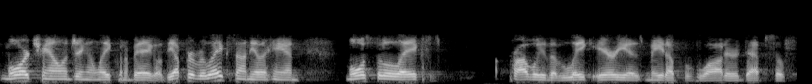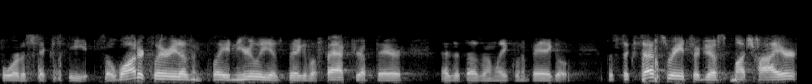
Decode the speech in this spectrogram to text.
more challenging on Lake Winnebago. The upriver lakes, on the other hand, most of the lakes, probably the lake area is made up of water depths of four to six feet. So water clarity doesn't play nearly as big of a factor up there as it does on Lake Winnebago. The success rates are just much higher,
